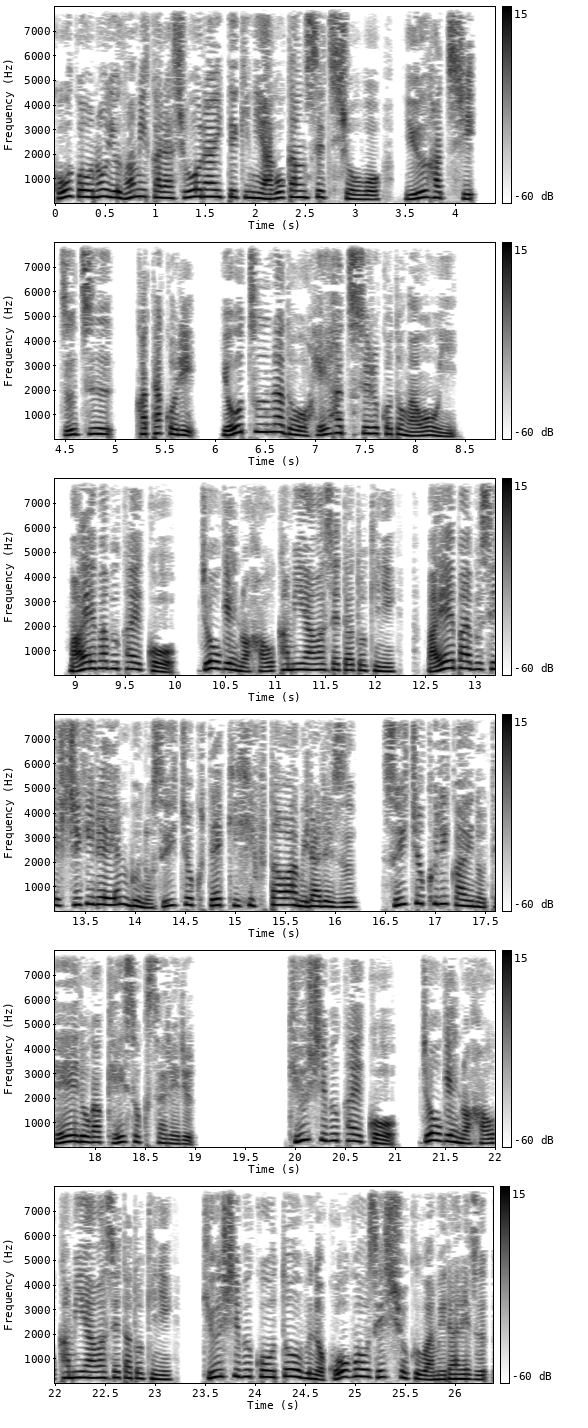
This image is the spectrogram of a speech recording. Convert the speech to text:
光合の歪みから将来的に顎関節症を誘発し、頭痛、肩こり、腰痛などを併発することが多い。前歯部開口、上下の歯を噛み合わせた時に、前歯部接し切れ円部の垂直的皮蓋は見られず、垂直理解の程度が計測される。旧歯部開口、上下の歯を噛み合わせた時に、旧歯部後頭部の光合接触は見られず、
